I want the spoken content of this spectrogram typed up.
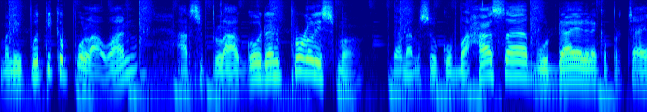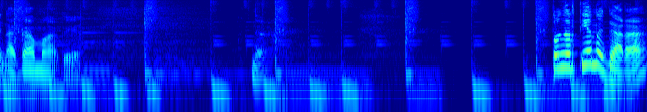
meliputi kepulauan, arsipelago dan pluralisme dalam suku bahasa, budaya dan kepercayaan agama ya. Nah, pengertian negara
